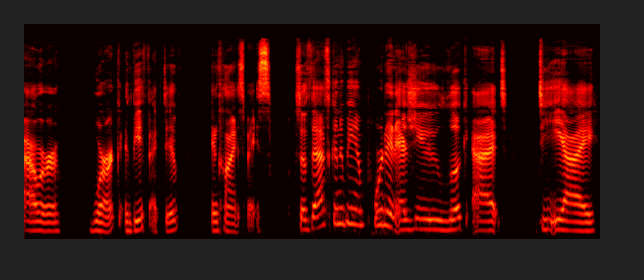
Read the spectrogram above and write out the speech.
our work and be effective in client space. So that's going to be important as you look at DEI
